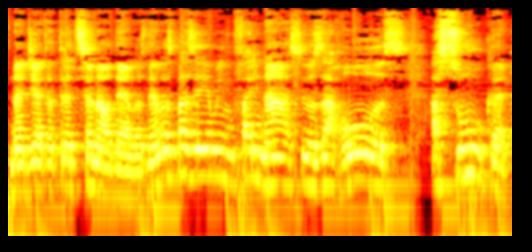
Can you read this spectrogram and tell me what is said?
na dieta tradicional delas, né? Elas baseiam em farináceos, arroz, açúcar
